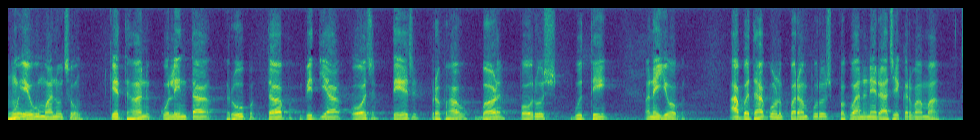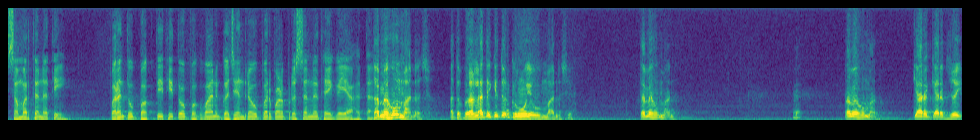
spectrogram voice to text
હા. હું એવું માનું છું કે ધન, કુલીનતા, રૂપ, તપ, વિદ્યા, ઓજ, તેજ, પ્રભાવ, બળ, પૌરુષ, બુદ્ધિ અને યોગ આ બધા ગુણ પરમ પુરુષ ભગવાનને રાજી કરવામાં સમર્થ નથી. પરંતુ ભક્તિથી તો ભગવાન ગજેન્દ્ર ઉપર પણ પ્રસન્ન થઈ ગયા હતા. તમે શું માનો છો? આ તો પ્રહલાદે કીધું ને કે હું એવું માનું છું. તમે શું માનો? તમે શું માનો? ક્યારેક ક્યારેક જોઈ.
